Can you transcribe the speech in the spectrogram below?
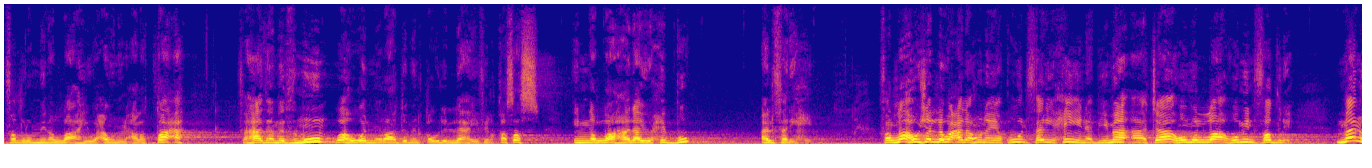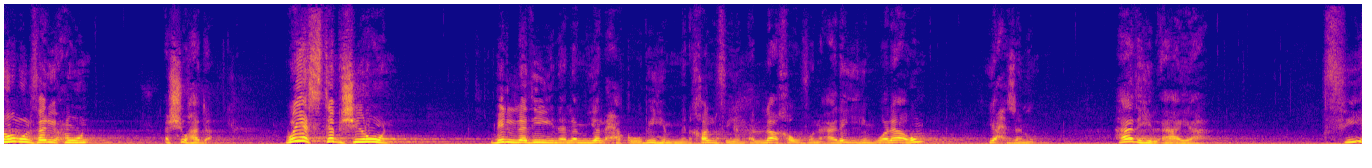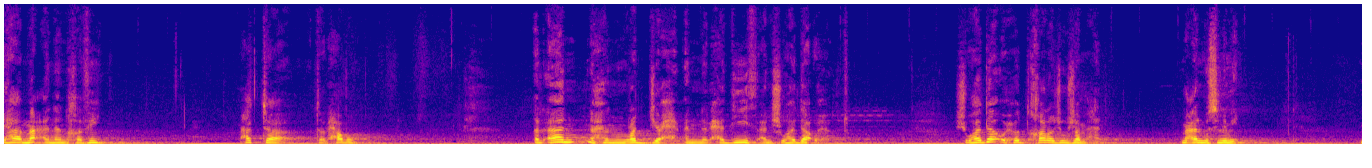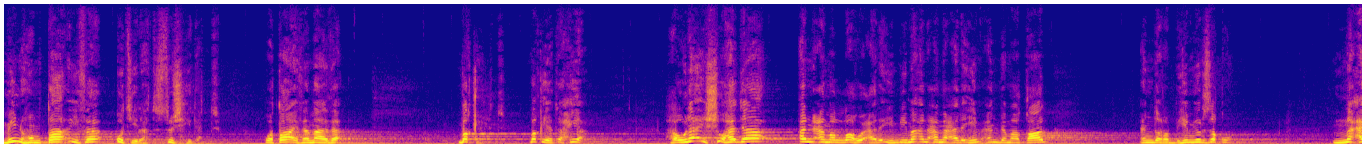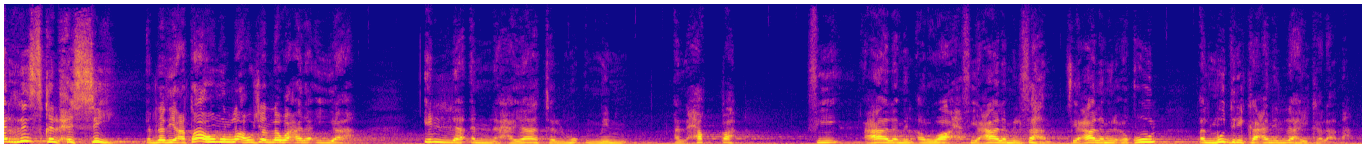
فضل من الله وعون على الطاعة فهذا مذموم. وهو المراد من قول الله في القصص إن الله لا يحب الفرحين. فالله جل وعلا هنا يقول فرحين بما آتاهم الله من فضله. من هم الفرحون؟ الشهداء. ويستبشرون بالذين لم يلحقوا بهم من خلفهم ألا خوف عليهم ولا هم يحزنون. هذه الآية فيها معنى خفي حتى تلحظوا الآن نحن نرجح أن الحديث عن شهداء أحد. شهداء أحد خرجوا جمعا. مع المسلمين. منهم طائفة قتلت استشهدت. وطائفة ماذا؟ بقيت بقيت أحياء. هؤلاء الشهداء أنعم الله عليهم بما أنعم عليهم عندما قال عند ربهم يرزقون. مع الرزق الحسي الذي أعطاهم الله جل وعلا إياه إلا أن حياة المؤمن الحقة في عالم الأرواح في عالم الفهم في عالم العقول المدركة عن الله كلامه.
